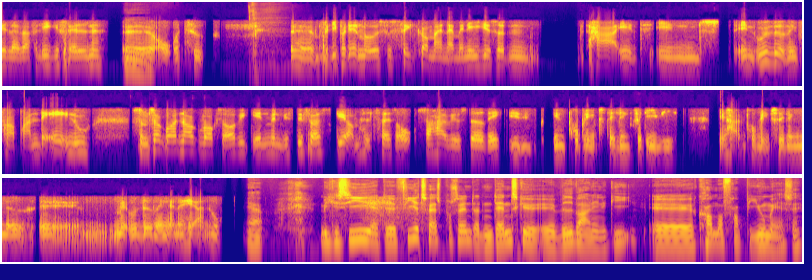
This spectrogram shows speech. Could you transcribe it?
eller i hvert fald ikke faldende øh, mm. over tid. Øh, fordi på den måde, så sikrer man, at man ikke sådan har et, en, en udledning fra at brænde af nu, som så godt nok vokser op igen, men hvis det først sker om 50 år, så har vi jo stadigvæk en, en problemstilling, fordi vi, vi har en problemstilling med, øh, med udledningerne her nu. Ja, vi kan sige, at øh, 64 procent af den danske øh, vedvarende energi øh, kommer fra biomasse.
